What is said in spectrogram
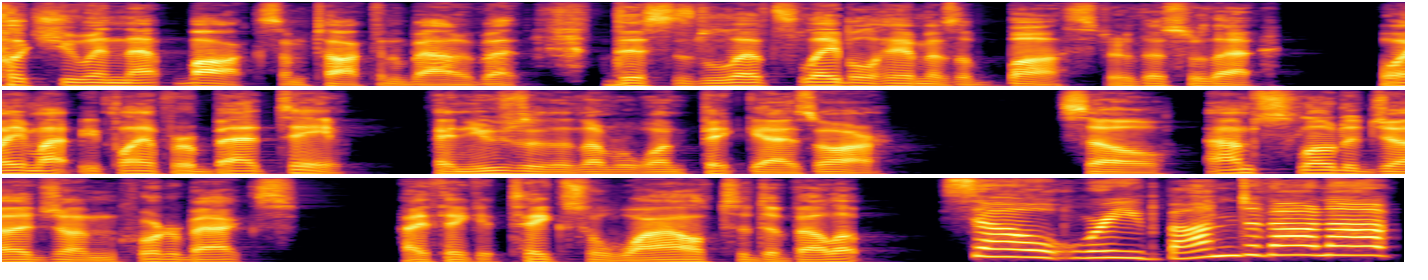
put you in that box I'm talking about it. But this is, let's label him as a bust or this or that. Well, he might be playing for a bad team. And usually the number one pick guys are. So I'm slow to judge on quarterbacks. I think it takes a while to develop. So were you bummed about not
